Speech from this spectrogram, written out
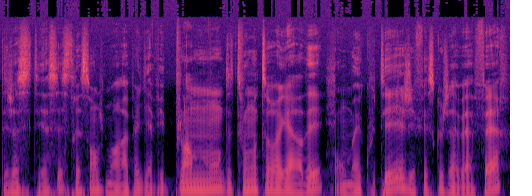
Déjà, c'était assez stressant, je m'en rappelle. Il y avait plein de monde, tout le monde te regardait. On m'a écouté, j'ai fait ce que j'avais à faire.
